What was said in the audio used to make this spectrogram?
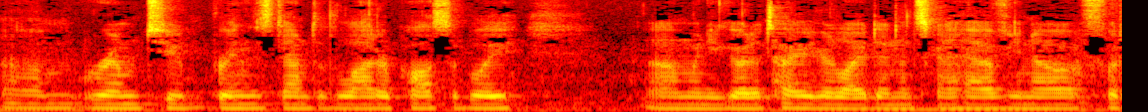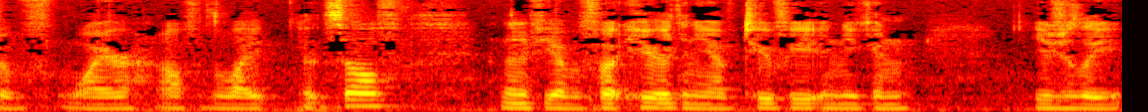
um, room to bring this down to the ladder possibly. Um, when you go to tie your light in, it's gonna have, you know, a foot of wire off of the light itself. And then if you have a foot here, then you have two feet and you can usually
